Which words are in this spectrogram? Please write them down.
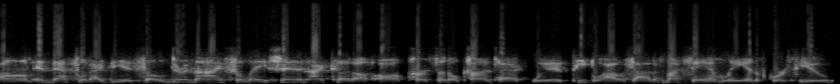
Um, and that's what I did. So during the isolation, I cut off all personal contact with people outside of my family and, of course, you,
